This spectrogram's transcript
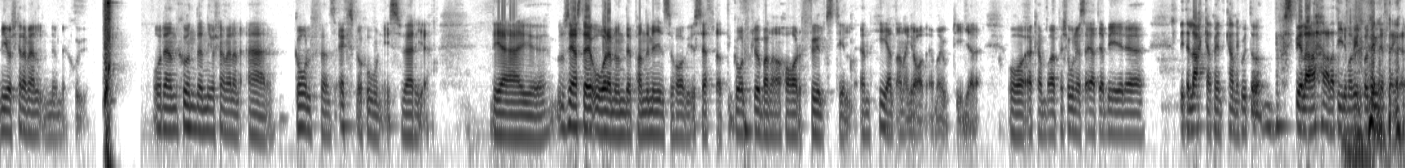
nyårskaramell nummer sju. Och den sjunde nyårskaramellen är golfens explosion i Sverige. Det är ju, de senaste åren under pandemin så har vi ju sett att golfklubbarna har fyllts till en helt annan grad än man gjort tidigare. Och jag kan bara personligen säga att jag blir eh, lite lack att man inte kan gå ut och spela alla tider man vill på dygnet längre.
